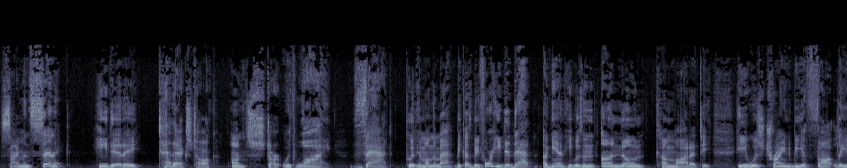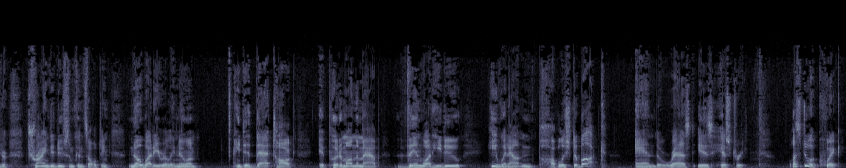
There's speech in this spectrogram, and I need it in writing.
Simon Sinek. He did a TEDx talk on Start with Why. That put him on the map because before he did that, again, he was an unknown commodity. He was trying to be a thought leader, trying to do some consulting. Nobody really knew him. He did that talk, it put him on the map. Then what he do? He went out and published a book. And the rest is history. Let's do a quick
